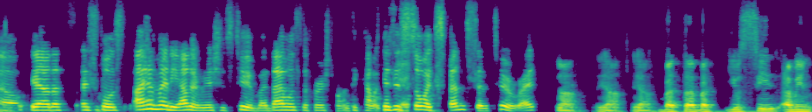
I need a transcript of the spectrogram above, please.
so yeah, that's I suppose I have many other wishes too, but that was the first one to come because it's so expensive too, right? Yeah, yeah, yeah. But uh, but you see, I mean,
